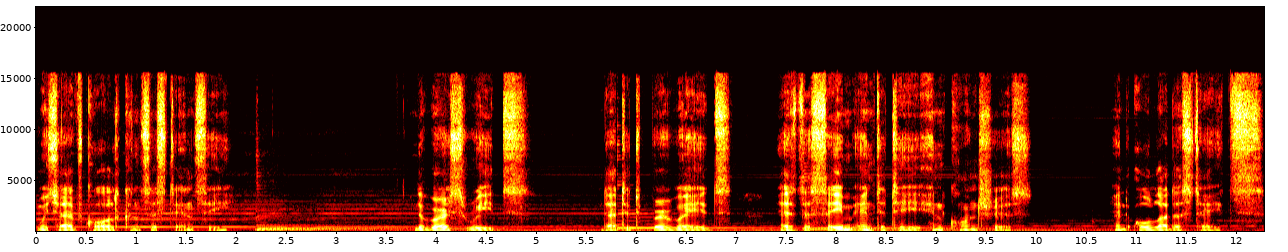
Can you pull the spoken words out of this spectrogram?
which I have called consistency. The verse reads that it pervades as the same entity in conscious and all other states.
